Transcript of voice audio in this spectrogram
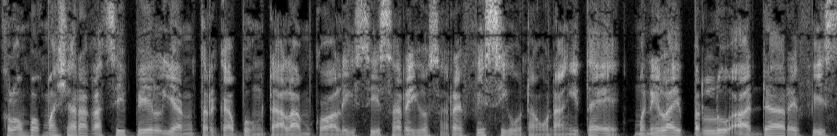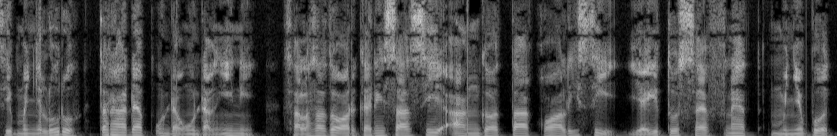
Kelompok masyarakat sipil yang tergabung dalam koalisi serius revisi Undang-Undang ITE menilai perlu ada revisi menyeluruh terhadap undang-undang ini. Salah satu organisasi anggota koalisi, yaitu SafeNet, menyebut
